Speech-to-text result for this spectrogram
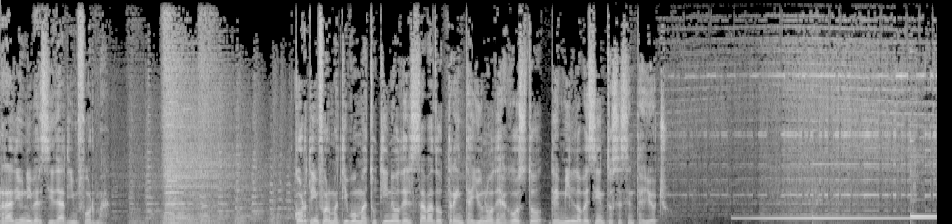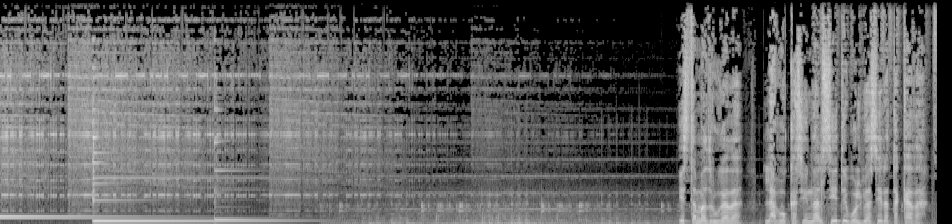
Radio Universidad informa. Corte informativo matutino del sábado 31 de agosto de 1968. Esta madrugada, la vocacional 7 volvió a ser atacada.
